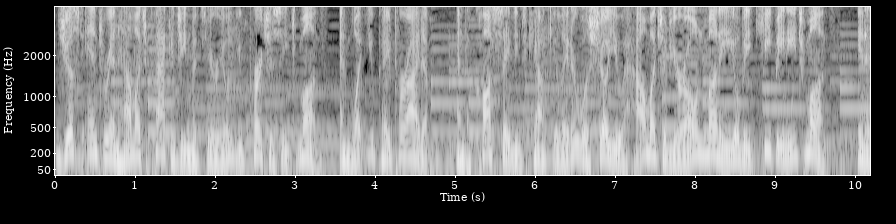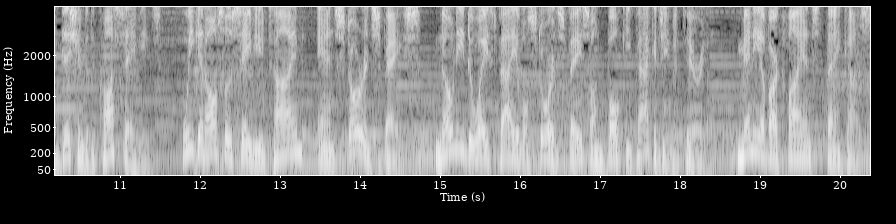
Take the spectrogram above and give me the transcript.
Just enter in how much packaging material you purchase each month and what you pay per item. And the cost savings calculator will show you how much of your own money you'll be keeping each month. In addition to the cost savings, we can also save you time and storage space. No need to waste valuable storage space on bulky packaging material. Many of our clients thank us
